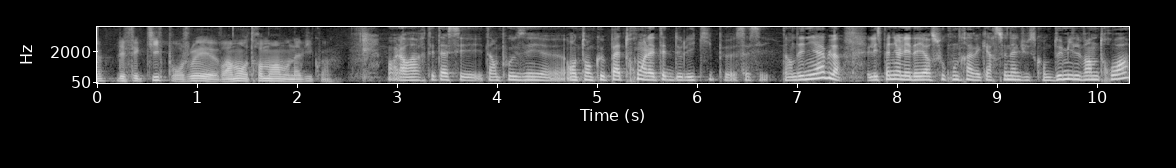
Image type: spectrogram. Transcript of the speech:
l'effectif pour jouer vraiment autrement, à mon avis, quoi. Alors Arteta s'est imposé euh, en tant que patron à la tête de l'équipe, euh, ça c'est indéniable. L'Espagnol est d'ailleurs sous contrat avec Arsenal jusqu'en 2023.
